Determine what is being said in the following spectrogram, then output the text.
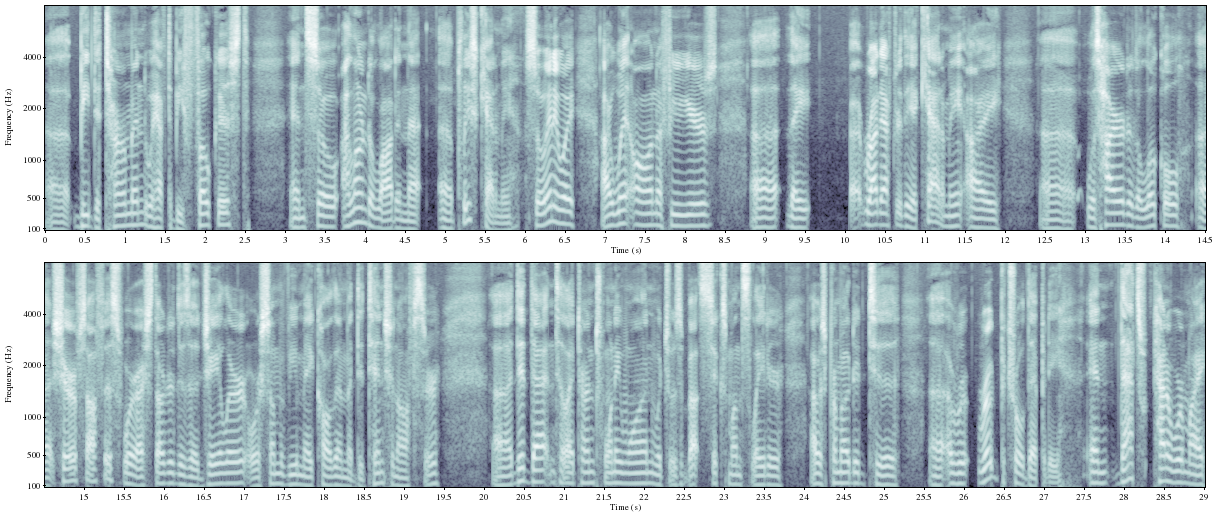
uh, be determined. We have to be focused, and so I learned a lot in that uh, police academy. So anyway, I went on a few years. Uh, they uh, right after the academy, I. Uh, was hired at a local sheriff's office where I started as a jailer, or some of you may call them a detention officer. I did that until I turned 21, which was about six months later. I was promoted to a road patrol deputy, and that's kind of where my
